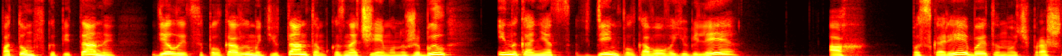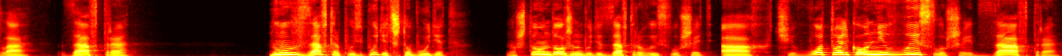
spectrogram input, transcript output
потом в капитаны, делается полковым адъютантом, казначеем он уже был, и, наконец, в день полкового юбилея... Ах! Поскорее бы эта ночь прошла. Завтра... Ну, завтра пусть будет, что будет. Но что он должен будет завтра выслушать? Ах, чего только он не выслушает завтра.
